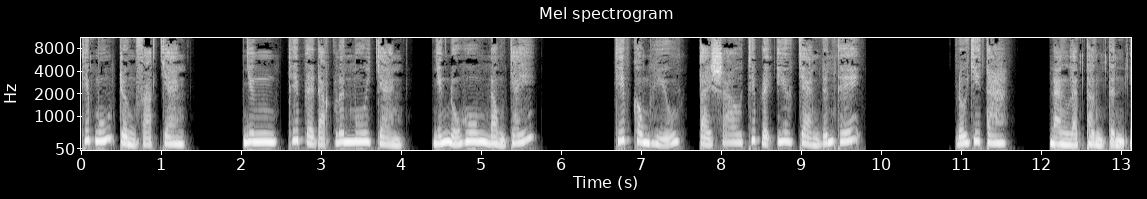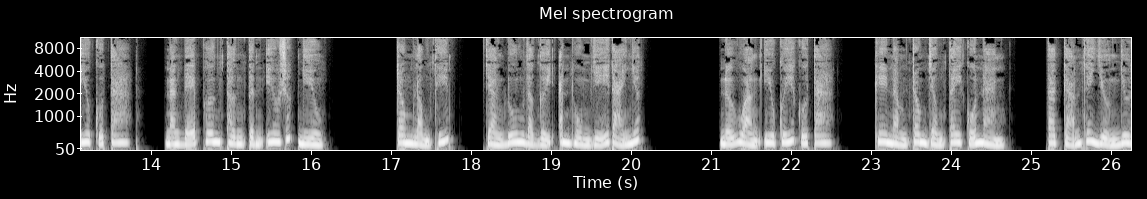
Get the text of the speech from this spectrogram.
Thiếp muốn trừng phạt chàng, nhưng thiếp lại đặt lên môi chàng những nụ hôn nồng cháy. Thiếp không hiểu tại sao thiếp lại yêu chàng đến thế. Đối với ta, nàng là thần tình yêu của ta, nàng đẹp hơn thần tình yêu rất nhiều. Trong lòng thiếp, chàng luôn là người anh hùng vĩ đại nhất. Nữ hoàng yêu quý của ta, khi nằm trong vòng tay của nàng, ta cảm thấy dường như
